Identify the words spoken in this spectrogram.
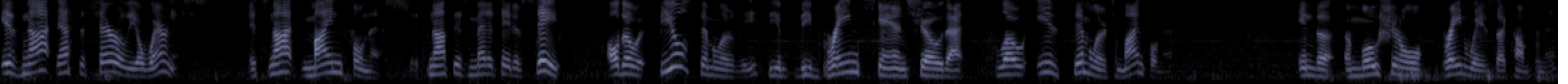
is not necessarily awareness, it's not mindfulness, it's not this meditative state although it feels similarly, the, the brain scans show that flow is similar to mindfulness in the emotional brain waves that come from it.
